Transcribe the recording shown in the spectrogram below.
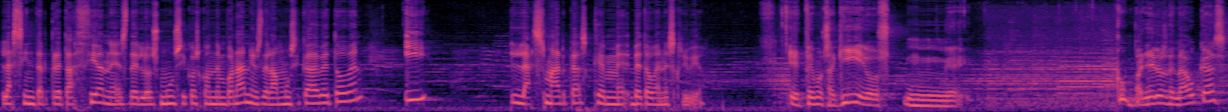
las interpretaciones de los músicos contemporáneos de la música de Beethoven y las marcas que Beethoven escribió. E temos aquí os mm, compañeros de Naucas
